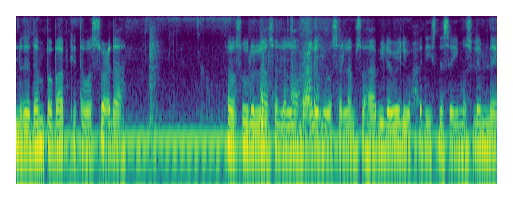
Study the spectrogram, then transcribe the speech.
نو د دم په باب کې توسع ده رسول الله صلی الله علیه وسلم صحابي لویلی حدیث د صحیح مسلم نه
